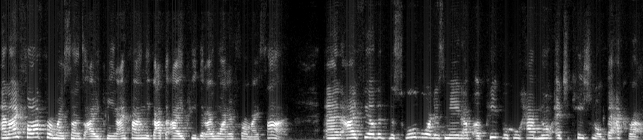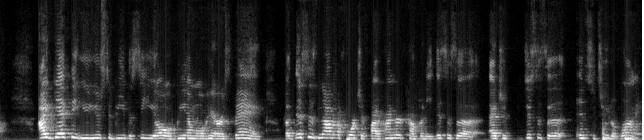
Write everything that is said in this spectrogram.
And I fought for my son's IEP, and I finally got the IEP that I wanted for my son. And I feel that the school board is made up of people who have no educational background. I get that you used to be the CEO of BMO Harris Bank, but this is not a Fortune 500 company. This is a edu- this is an institute of learning.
